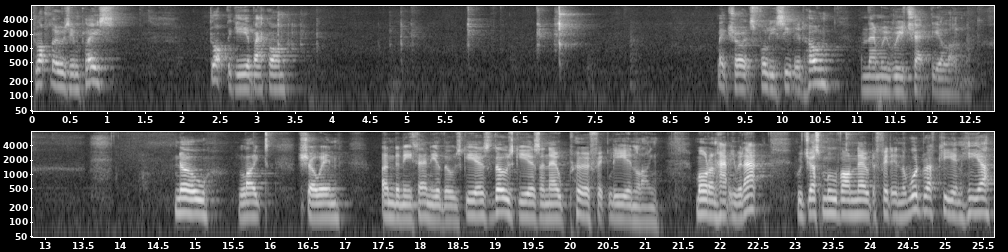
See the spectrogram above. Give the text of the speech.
drop those in place, drop the gear back on, make sure it's fully seated home, and then we recheck the alignment. No light showing underneath any of those gears. Those gears are now perfectly in line. More than happy with that. We'll just move on now to fit in the woodruff key in here.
